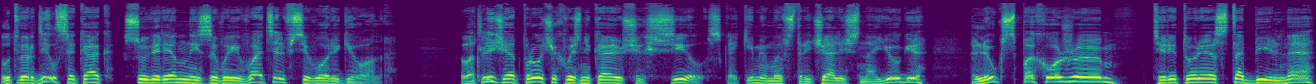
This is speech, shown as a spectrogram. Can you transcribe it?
утвердился как суверенный завоеватель всего региона. В отличие от прочих возникающих сил, с какими мы встречались на юге, Люкс, похоже, территория стабильная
